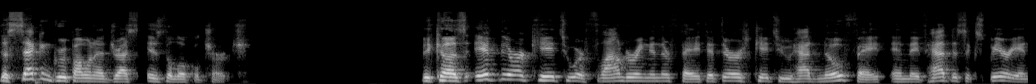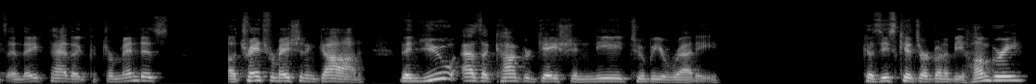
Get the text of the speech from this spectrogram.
The second group I want to address is the local church. Because if there are kids who are floundering in their faith, if there are kids who had no faith and they've had this experience and they've had a tremendous transformation in God, then you as a congregation need to be ready. Because these kids are going to be hungry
